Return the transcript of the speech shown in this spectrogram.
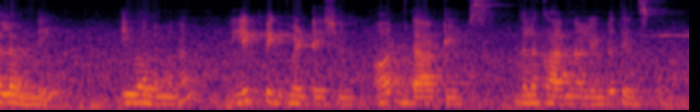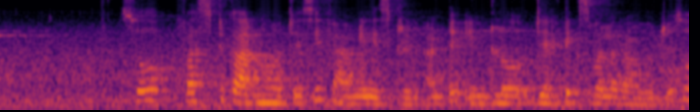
హలో అండి. ఇవాళ మనం lip pigmentation or dark lips గల కారణాలు ఏంటో తెలుసుకుందాం. సో ఫస్ట్ కారణం వచ్చేసి ఫ్యామిలీ హిస్టరీ. అంటే ఇంట్లో జెనెటిక్స్ వల్ల రావచ్చు. సో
